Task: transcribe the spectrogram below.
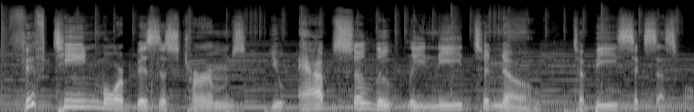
15 more business terms you absolutely need to know to be successful.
